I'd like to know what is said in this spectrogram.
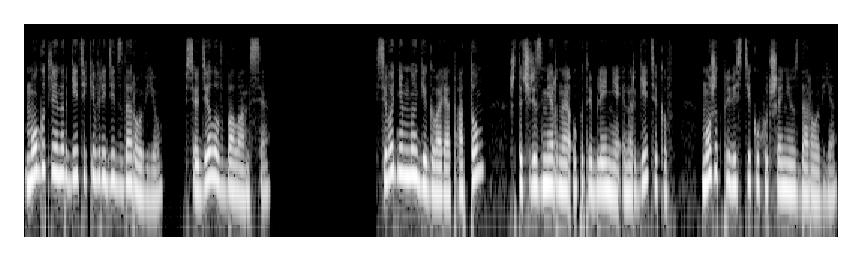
Могут ли энергетики вредить здоровью? Все дело в балансе. Сегодня многие говорят о том, что чрезмерное употребление энергетиков может привести к ухудшению здоровья.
